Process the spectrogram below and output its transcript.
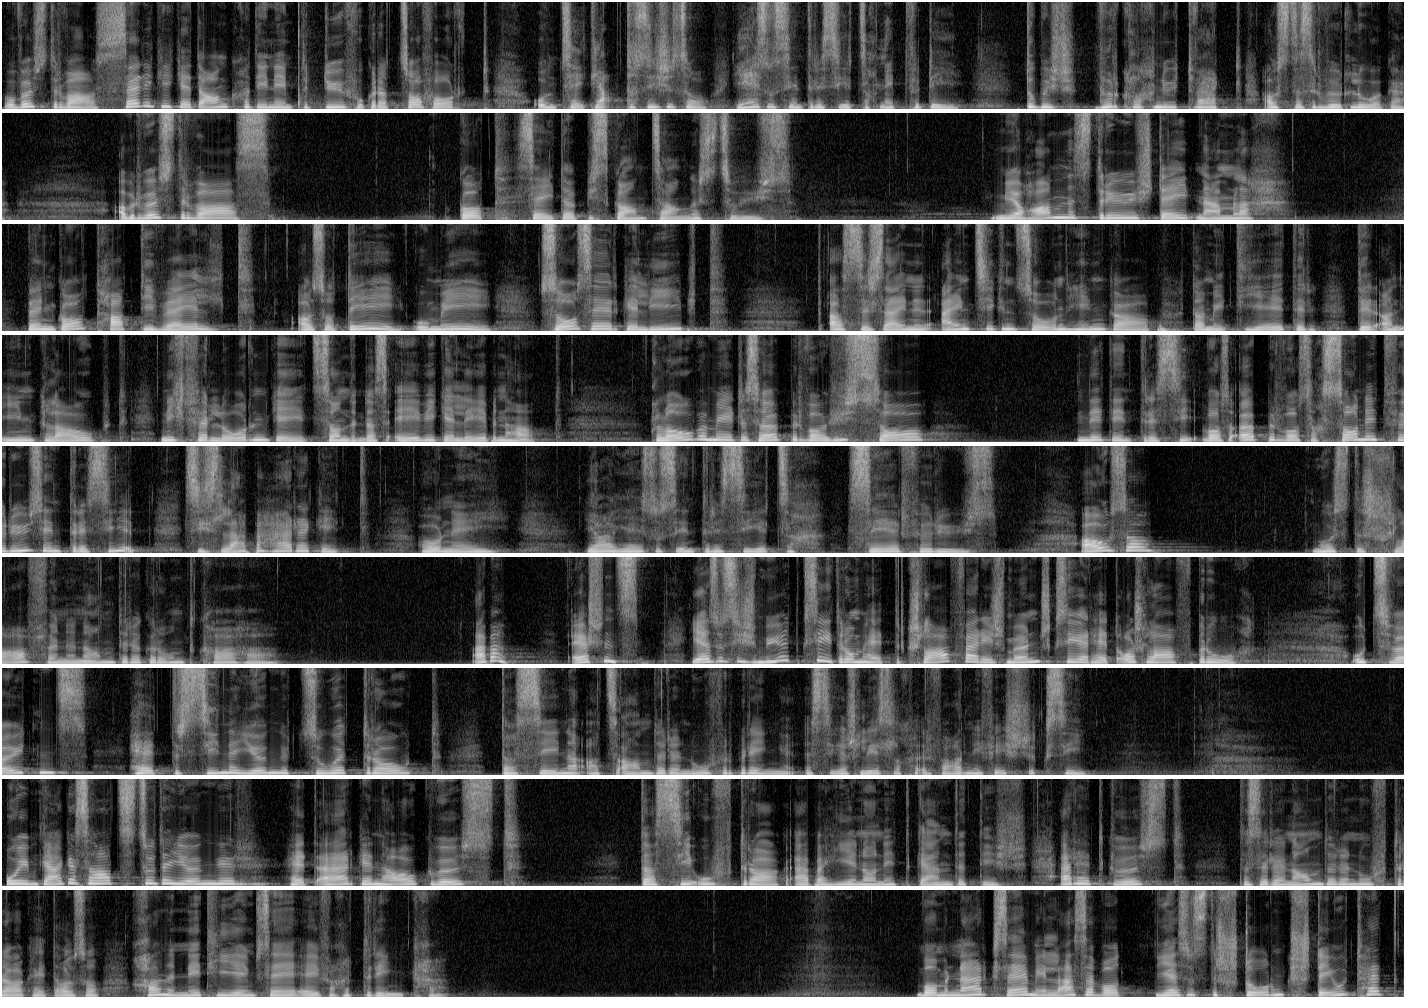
Und wisst ihr was? Solche Gedanken die nimmt der Teufel gerade sofort und sagt, ja, das ist so. Jesus interessiert sich nicht für dich. Du bist wirklich nichts wert, als dass er schauen würde. Aber wisst ihr was? Gott sagt etwas ganz anderes zu uns. Im Johannes 3 steht nämlich, wenn Gott hat die Welt, also die und mich, so sehr geliebt, dass er seinen einzigen Sohn hingab, damit jeder, der an ihn glaubt, nicht verloren geht, sondern das ewige Leben hat. Glauben wir, dass jemand, der uns so nicht interessiert, was jemand, der sich so nicht für uns interessiert, sein Leben hergibt? Oh nein. Ja, Jesus interessiert sich sehr für uns. Also muss das Schlafen einen anderen Grund haben. Eben, erstens, Jesus war müde, darum hat er geschlafen. Er war Mensch, er hat auch Schlaf gebraucht. Und zweitens hat er seinen Jüngern zugetraut, dass sie ihn ans andere Ufer bringen. Es waren ja schliesslich erfahrene Fischer. Und im Gegensatz zu den Jüngern hat er genau gewusst, dass sein Auftrag eben hier noch nicht geendet ist. Er hat gewusst, dass er einen anderen Auftrag hat, also kann er nicht hier im See einfach ertrinken. Wo wir dann sehen, wir lesen, wo Jesus den Sturm gestillt hat,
